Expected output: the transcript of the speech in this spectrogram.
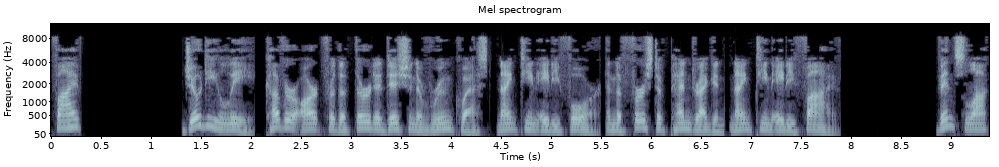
5 Jody Lee, cover art for the third edition of RuneQuest 1984 and the first of Pendragon 1985. Vince Locke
